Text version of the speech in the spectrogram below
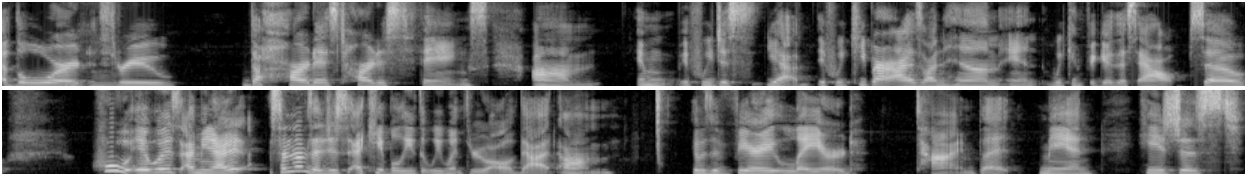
of the Lord mm-hmm. through the hardest, hardest things. Um, and if we just, yeah, if we keep our eyes on Him and we can figure this out. So, whew, it was, I mean, I sometimes I just, I can't believe that we went through all of that. Um, it was a very layered time, but man, he's just,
